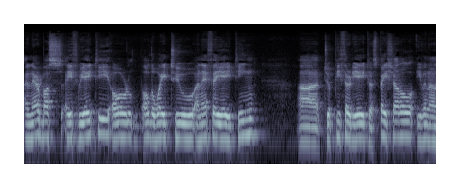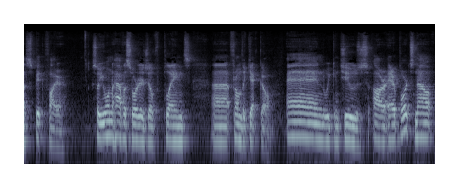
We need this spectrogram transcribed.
an Airbus A380 all, all the way to an FA-18 uh, to a P-38, a space shuttle, even a Spitfire. So you won't have a shortage of planes uh, from the get-go. And we can choose our airports. Now,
